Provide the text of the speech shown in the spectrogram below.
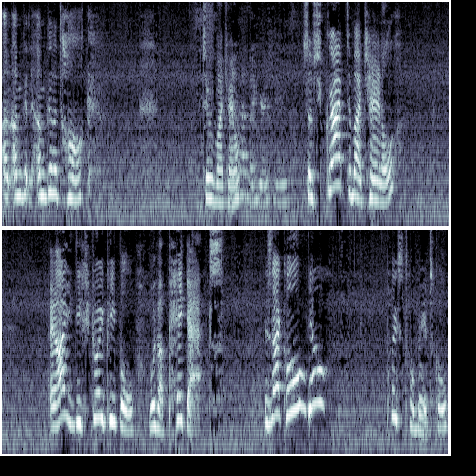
I'm, I'm gonna I'm gonna talk to my channel. has anger issues. Subscribe to my channel. And I destroy people with a pickaxe. Is that cool, yo? Please tell me it's cool.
